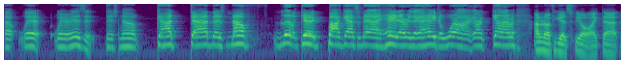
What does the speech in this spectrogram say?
"Oh, where, where is it? There's no, God damn, there's no Little Cutie podcast today. I hate everything. I hate the world. I kill everything." I don't know if you guys feel like that.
